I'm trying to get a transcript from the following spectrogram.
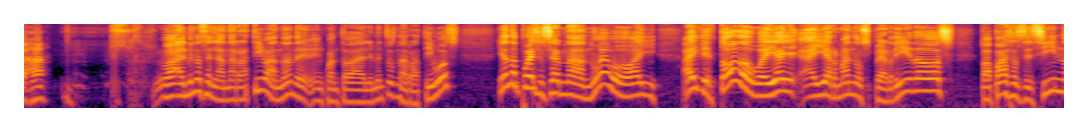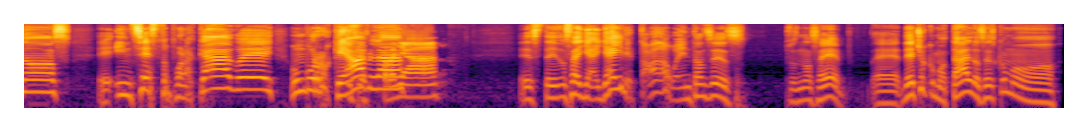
Ajá. o al menos en la narrativa, ¿no? De- en cuanto a elementos narrativos, ya no puedes hacer nada nuevo. Hay, hay de todo, güey. Hay, hay hermanos perdidos, papás asesinos, eh, incesto por acá, güey. Un burro que habla. Este, o sea, ya, ya hay de todo, güey. Entonces, pues no sé. Eh, de hecho, como tal, o sea, es como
